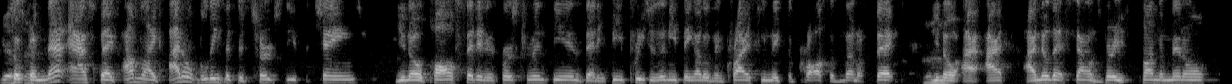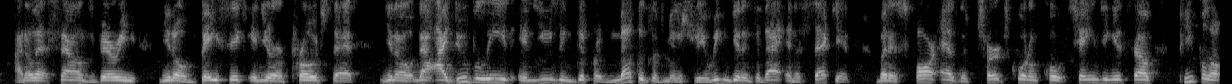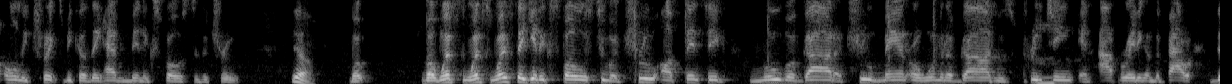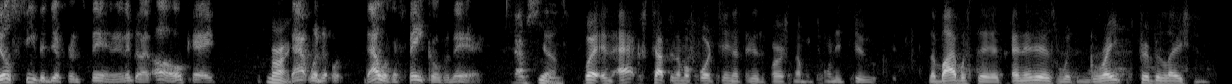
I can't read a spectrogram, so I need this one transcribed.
Yes, so sir. from that aspect, I'm like, I don't believe that the church needs to change. You know, Paul said it in First Corinthians that if he preaches anything other than Christ, he makes a cross of none effect. Mm-hmm. You know, I, I I know that sounds very fundamental. I know that sounds very, you know, basic in your approach that, you know, now I do believe in using different methods of ministry, and we can get into that in a second. But as far as the church, quote unquote, changing itself, people are only tricked because they haven't been exposed to the truth. Yeah. But but once once once they get exposed to a true, authentic move of God, a true man or woman of God who's mm-hmm. preaching mm-hmm. and operating under power, they'll see the difference then, and they'll be like, "Oh, okay, right, that one that was a fake over there." Absolutely. Yeah. But in Acts chapter number fourteen, I think it's verse number twenty-two, the Bible says, "And it is with great tribulation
